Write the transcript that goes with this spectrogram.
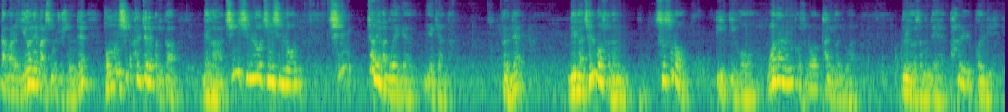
라고 하는 예언의 말씀을 주시는데 본문 18절에 보니까 내가 진실로 진실로 진짜 내가 너에게 얘기한다. 그런데 네가 젊어서는 스스로 띠뛰고 원하는 곳으로 다니거니와 늙어서는 내 팔을 벌리리니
